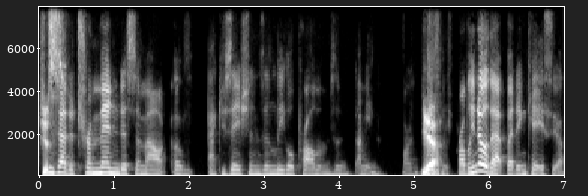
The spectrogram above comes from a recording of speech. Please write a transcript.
just He's had a tremendous amount of accusations and legal problems and i mean our yeah. probably know that but in case yeah.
